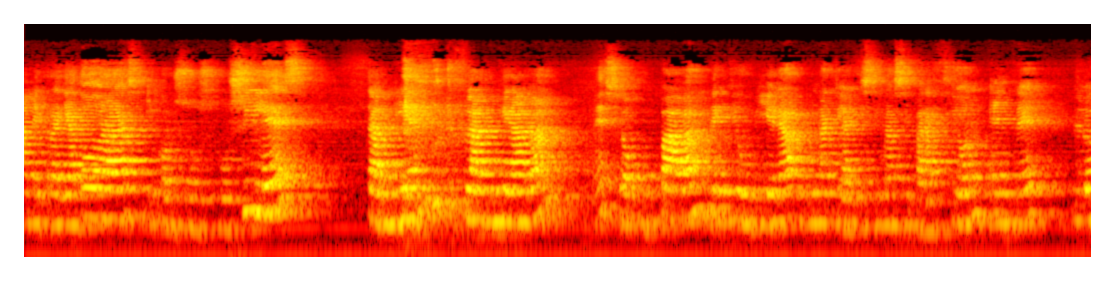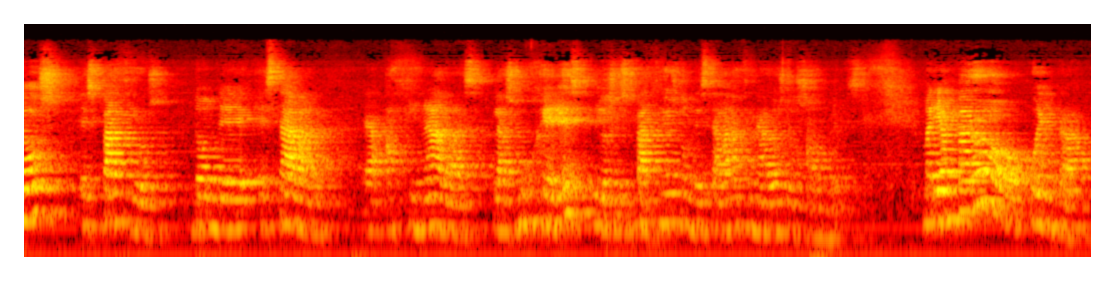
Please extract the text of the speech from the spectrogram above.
ametralladoras y con sus fusiles también flanqueaban, ¿eh? se ocupaban de que hubiera una clarísima separación entre los espacios donde estaban eh, hacinadas las mujeres y los espacios donde estaban hacinados los hombres. María Amparo cuenta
